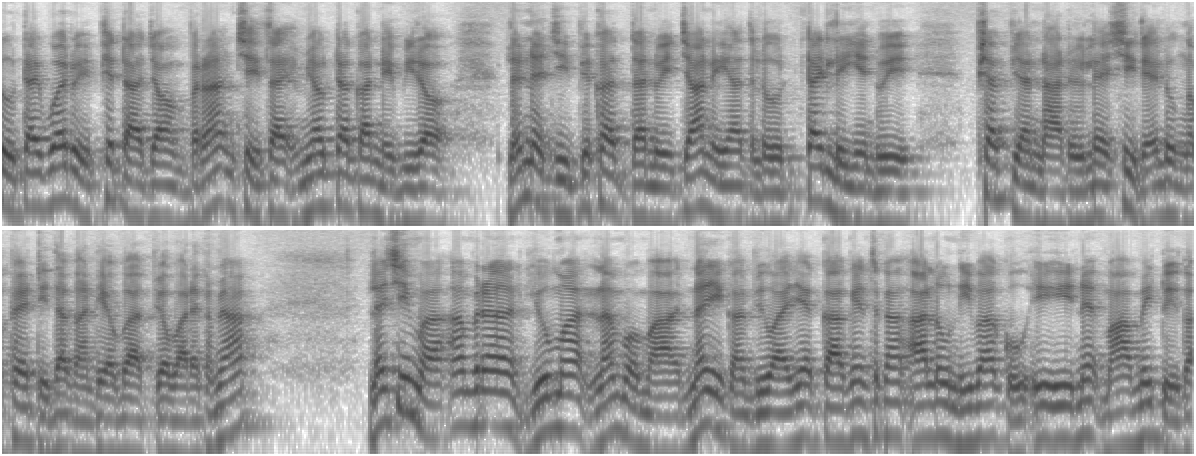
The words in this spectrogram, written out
လိုတိုက်ပွဲတွေဖြစ်တာကြောင့်ဗရန်အခြေဆိုင်အမြောက်တပ်ကနေပြီးတော့လက်နက်ကြီးပစ်ခတ်တံတွေကြားနေရတယ်လို့တိုက်လေရင်တွေဖြတ်ပြန်တာတွေလည်းရှိတယ်လို့ငဖက်ဒေသခံတယောက်ကပြောပါတယ်ခင်ဗျာလက်ရှိမှာအမ်ဘရန်ယူမလမ်းပေါ်မှာနိုင်ကံပြူဟာရဲ့ကာကင်းစကန်အားလုံးနှီးပါးကိုအေအေနဲ့မဟာမိတ်တွေက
